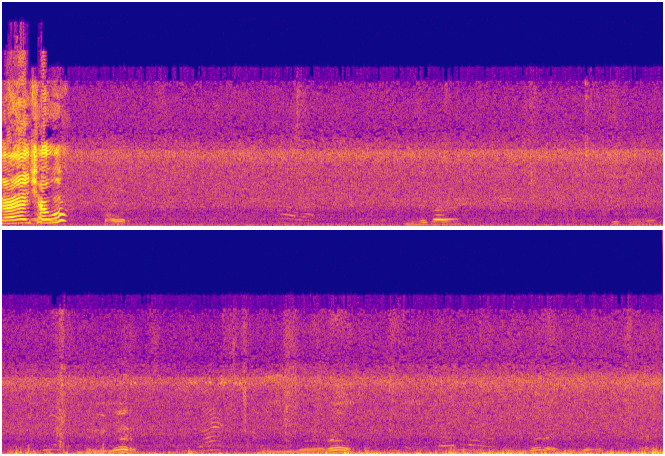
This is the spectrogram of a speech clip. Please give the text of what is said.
काय आहे शाहू? हे काय आहे हे काय आहे? लिव्हर लिव्हर लिव्हर आहे लिव्हर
